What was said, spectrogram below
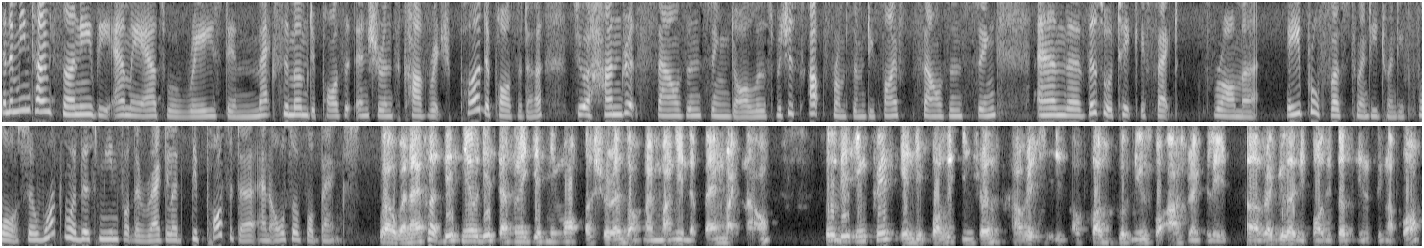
In the meantime, Sunny, the MAS will raise the maximum deposit insurance coverage per depositor to 100,000 Sing dollars, which is up from 75,000 Sing. And uh, this will take effect from uh, April 1st, 2024. So, what will this mean for the regular depositor and also for banks? Well, when I heard this news, this definitely gives me more assurance of my money in the bank right now. So, the increase in deposit insurance coverage is, of course, good news for us regular, uh, regular depositors in Singapore.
